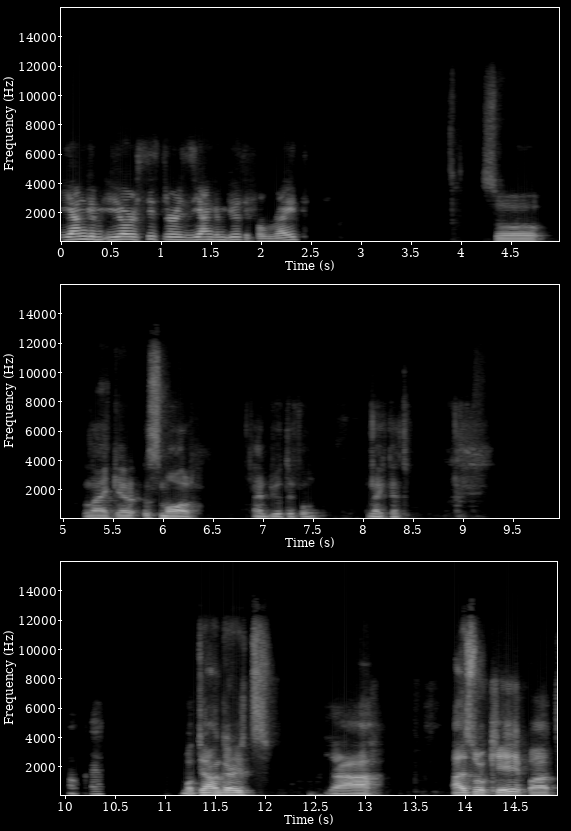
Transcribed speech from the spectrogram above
Young, and- your sister is young and beautiful, right? So, like a small and beautiful, like that. Okay. But younger, it's yeah, as okay, but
